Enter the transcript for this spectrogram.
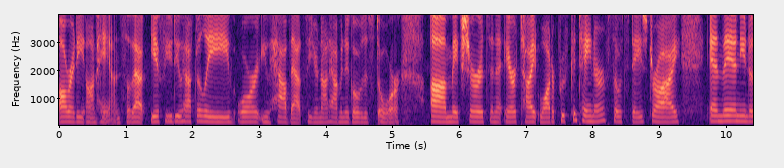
already on hand. So that if you do have to leave or you have that so you're not having to go to the store um, make sure it's in an airtight waterproof container so it stays dry. And then you know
